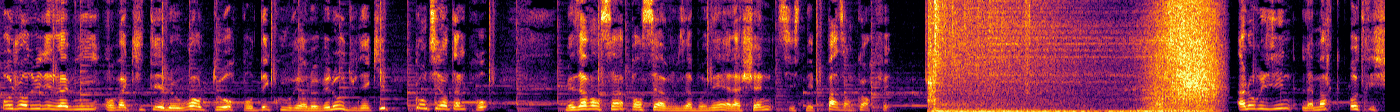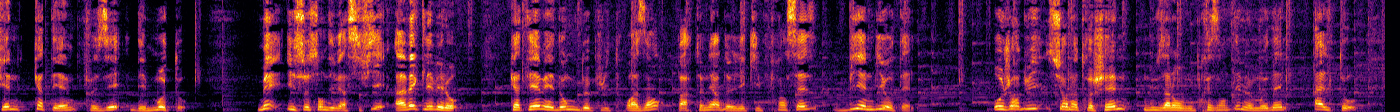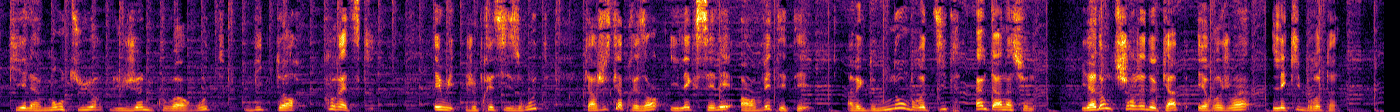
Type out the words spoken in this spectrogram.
Aujourd'hui les amis, on va quitter le World Tour pour découvrir le vélo d'une équipe Continental Pro. Mais avant ça, pensez à vous abonner à la chaîne si ce n'est pas encore fait. A l'origine, la marque autrichienne KTM faisait des motos. Mais ils se sont diversifiés avec les vélos. KTM est donc depuis 3 ans partenaire de l'équipe française BNB Hotel. Aujourd'hui, sur notre chaîne, nous allons vous présenter le modèle Alto, qui est la monture du jeune coureur route Victor Koretsky. Et oui, je précise route, car jusqu'à présent, il excellait en VTT avec de nombreux titres internationaux. Il a donc changé de cap et rejoint l'équipe bretonne.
